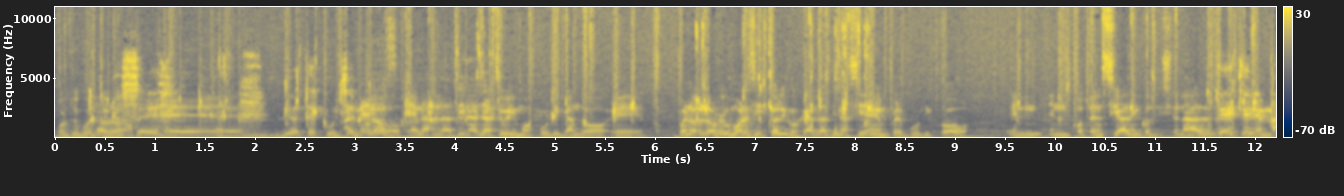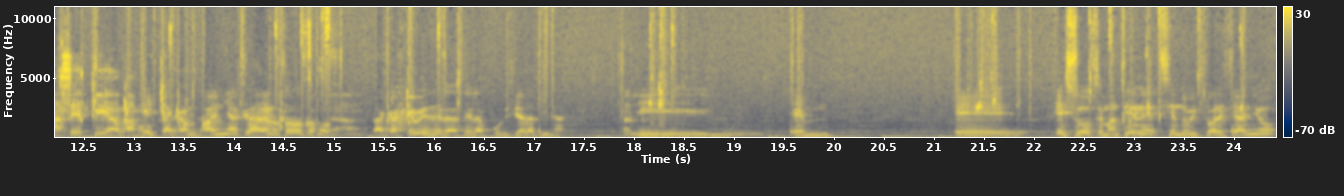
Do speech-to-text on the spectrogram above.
Por supuesto No lo no. sé. Eh, Dios te escuche. al menos pero en ojalá. Atlatina ya estuvimos publicando, eh, bueno, los rumores históricos que Atlatina siempre publicó en, en potencial, en condicional. Ustedes tienen más espías, vamos. Esta campaña, claro, nosotros somos la KGB de la, de la publicidad latina. Y em, eh, eso se mantiene siendo virtual este año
